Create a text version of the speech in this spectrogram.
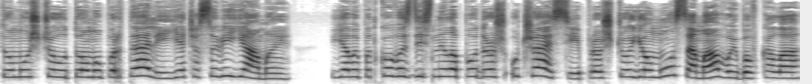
Тому що у тому порталі є часові ями. Я випадково здійснила подорож у часі, про що йому сама вибовкала,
